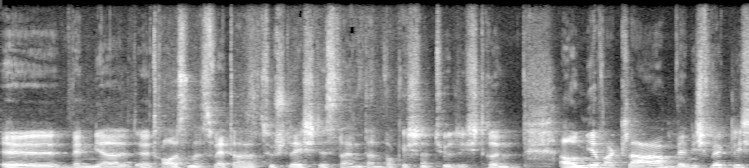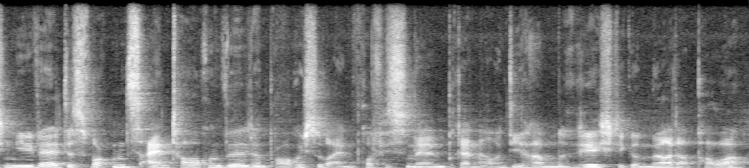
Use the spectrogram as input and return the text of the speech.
äh, wenn mir äh, draußen das Wetter zu schlecht ist, dann, dann wocke ich natürlich drin. Aber mir war klar, wenn ich wirklich in die Welt des Wockens eintauchen will, dann brauche ich so einen professionellen Brenner und die haben richtige Mörderpower.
